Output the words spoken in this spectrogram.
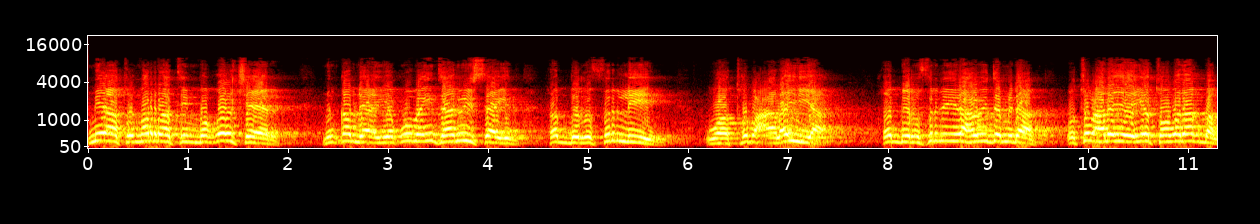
mi-atu maratin boqol jeer. Min qabli an yaquuma intaanu istaagin rabbi kfir lii wa tub calaya rabbi kfir lii ilaahw i dembi dhaaf wa tub calaya iga toobad aqbal.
